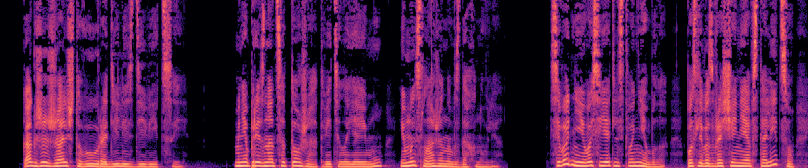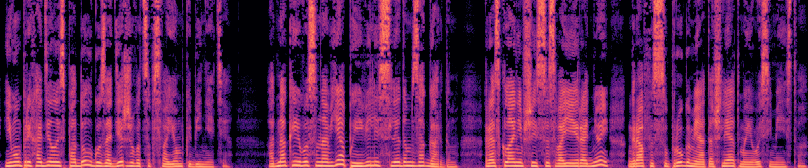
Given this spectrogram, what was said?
— как же жаль, что вы уродились девицей. Мне, признаться, тоже, — ответила я ему, и мы слаженно вздохнули. Сегодня его сиятельства не было. После возвращения в столицу ему приходилось подолгу задерживаться в своем кабинете. Однако его сыновья появились следом за гардом. Раскланившись со своей роднёй, графы с супругами отошли от моего семейства.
